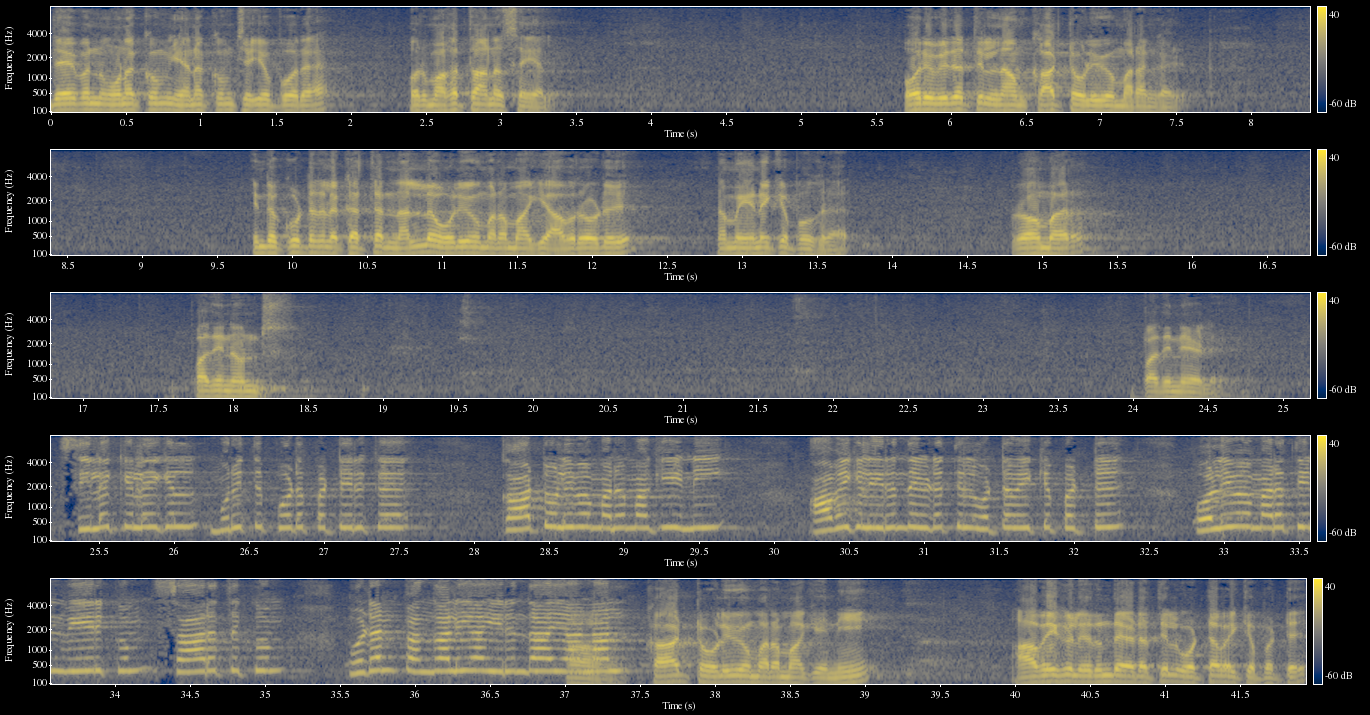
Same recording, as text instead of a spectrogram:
தேவன் உனக்கும் எனக்கும் செய்ய போற ஒரு மகத்தான செயல். ஒரு விதத்தில் நாம் காட்ட ஒளிவு மரங்கள். இந்த கூட்டத்தில் கத்தர் நல்ல ஒளிவு மரமாகி அவரோடு நம்ம இணைக்கப் போகிறார். ரோமர் பதினொன்று. பதினேழு. சில கிளைகள் முறித்து போடப்பட்டிருக்க காட்டொழிவு மரமாகி நீ அவைகள் இருந்த இடத்தில் ஒட்ட வைக்கப்பட்டு ஒளிவ மரத்தின் வேருக்கும் சாரத்துக்கும் உடன் பங்காளியாய் இருந்தாயானால் காட்டு ஒளிவு மரமாகிய நீ அவைகள் இருந்த இடத்தில் ஒட்ட வைக்கப்பட்டு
